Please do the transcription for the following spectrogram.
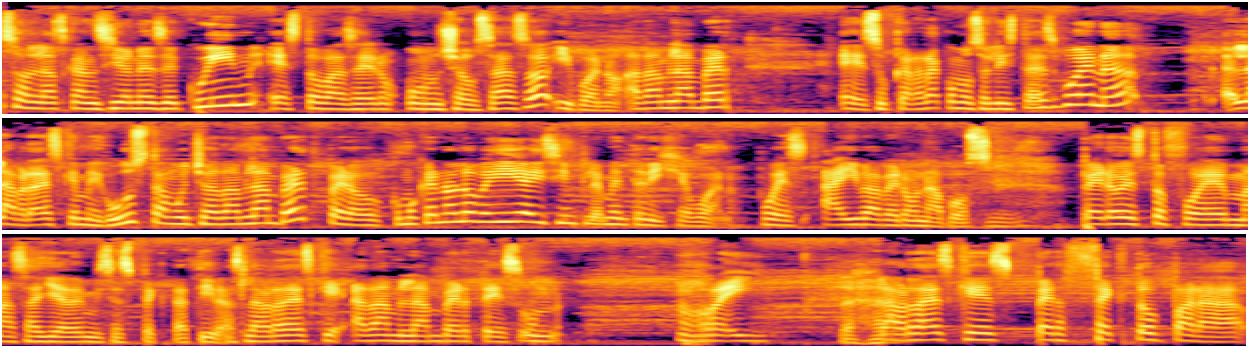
son las canciones de Queen, esto va a ser un showzazo y bueno, Adam Lambert eh, su carrera como solista es buena. La verdad es que me gusta mucho Adam Lambert, pero como que no lo veía y simplemente dije, bueno, pues ahí va a haber una voz. Pero esto fue más allá de mis expectativas. La verdad es que Adam Lambert es un rey. Ajá. La verdad es que es perfecto para,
